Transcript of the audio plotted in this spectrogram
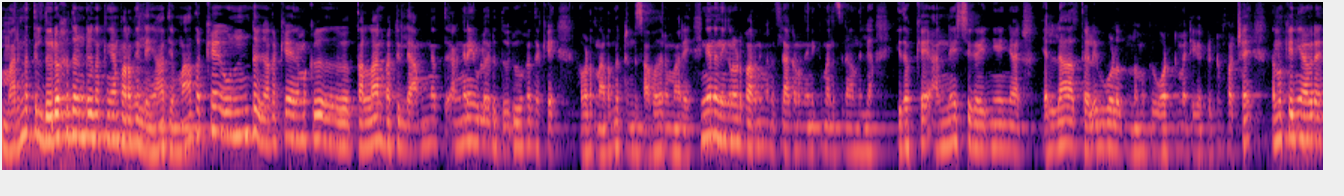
മരണത്തിൽ ദുരൂഹത ഉണ്ട് എന്നൊക്കെ ഞാൻ പറഞ്ഞില്ലേ ആദ്യം? അതൊക്കെ ഉണ്ട്. അതൊക്കെ നമുക്ക് തള്ളാൻ പറ്റില്ല. അങ്ങനത്തെ അങ്ങനെയുള്ള ഒരു ദുരൂഹതയൊക്കെ അവിടെ നടന്നിട്ടുണ്ട് സഹോദരന്മാരെ. ഇങ്ങനെ നിങ്ങളോട് പറഞ്ഞ് മനസ്സിലാക്കണമെന്ന് എനിക്ക് മനസ്സിലാകുന്നില്ല ഇതൊക്കെ അന്വേഷിച്ച് കഴിഞ്ഞു കഴിഞ്ഞാൽ എല്ലാ തെളിവുകളും നമുക്ക് ഓട്ടോമാറ്റിക്കായി കിട്ടും. പക്ഷേ നമുക്കിനി അവരെ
